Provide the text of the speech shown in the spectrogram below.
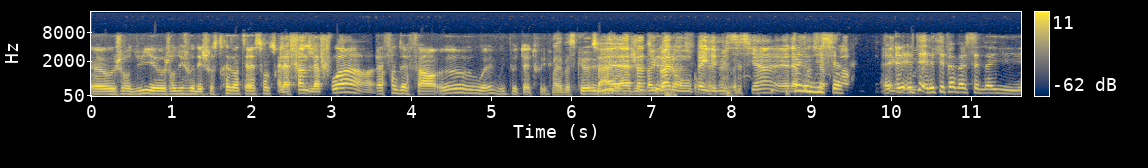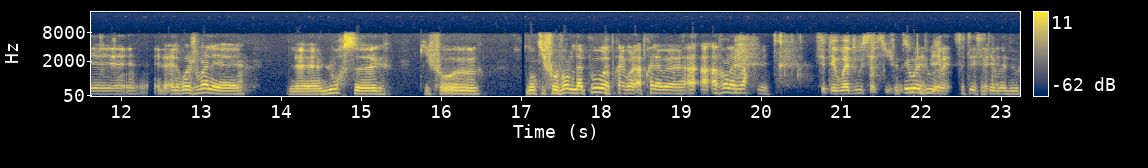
Euh, aujourd'hui, aujourd'hui, je vois des choses très intéressantes. À la fin de la foire À la fin de la foire, euh, ouais, oui, peut-être, oui. parce que bah, à la fin du bal, on paye les musiciens. on paye les musiciens. elle, était, elle, était, pas mal celle-là. Elle, rejoint les, l'ours euh, qu'il faut, dont il faut vendre la peau après, après la, avant l'avoir tué. C'était Wadou, ça, si je me souviens Wadou, Ouais, c'était, c'était Wadou.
